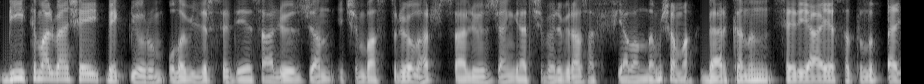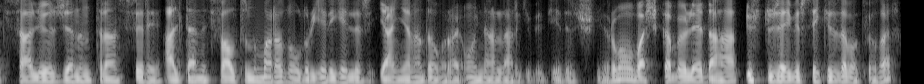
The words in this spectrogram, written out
Bir ihtimal ben şey bekliyorum olabilirse diye Salih Özcan için bastırıyorlar. Salih Özcan gerçi böyle biraz hafif yalanlamış ama Berkan'ın Serie A'ya satılıp belki Salih Özcan'ın transferi alternatif 6 numara da olur yeri gelir yan yana da oynarlar gibi diye de düşünüyorum ama başka böyle daha üst düzey bir 8 de bakıyorlar.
